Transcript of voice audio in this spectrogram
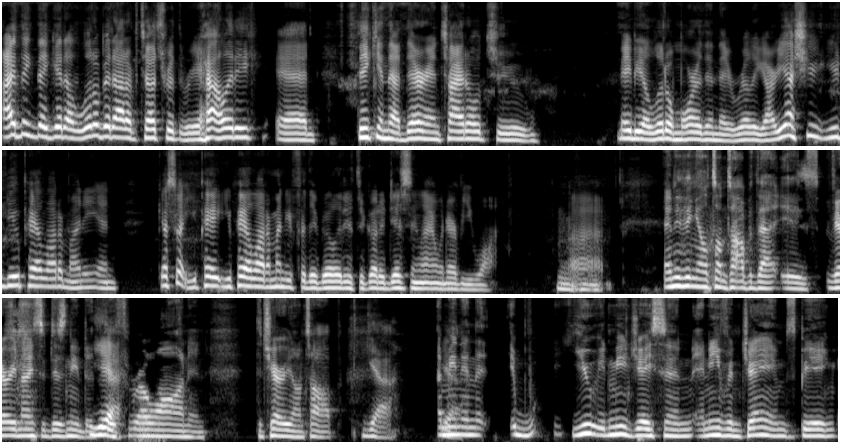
I think they get a little bit out of touch with reality and thinking that they're entitled to maybe a little more than they really are. Yes, you you do pay a lot of money, and guess what? You pay you pay a lot of money for the ability to go to Disneyland whenever you want. Mhm. Uh, Anything else on top of that is very nice of Disney to, to throw on and the cherry on top. yeah, I mean, and it, it, you and me, Jason, and even James, being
